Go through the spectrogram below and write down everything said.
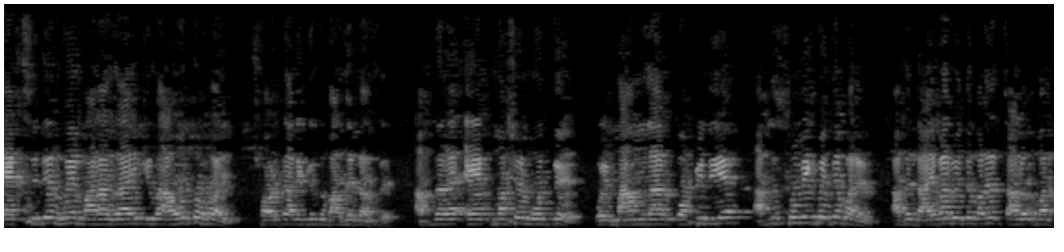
অ্যাক্সিডেন্ট হয়ে মারা যায় কিংবা আহত হয়, সরকারি কিন্তু বাজেট আছে। আপনারা এক মাসের মধ্যে ওই মামলার কপি নিয়ে আপনি শ্রমিক হইতে পারেন, আপনি ড্রাইভার হইতে পারেন, চালক মানে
